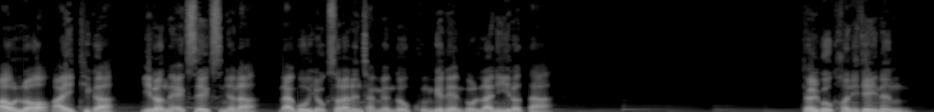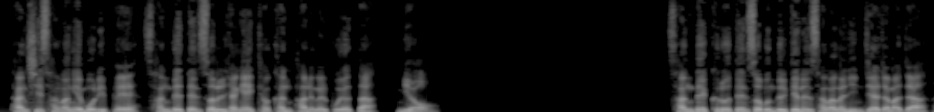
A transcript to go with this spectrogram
아울러 아이키가 이런 XX녀나 라고 욕설하는 장면도 공개된 논란이 일었다. 결국 허니제이는 당시 상황에 몰입해 상대 댄서를 향해 격한 반응을 보였다. 며 상대 크루 댄서분들께는 상황을 인지하자마자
